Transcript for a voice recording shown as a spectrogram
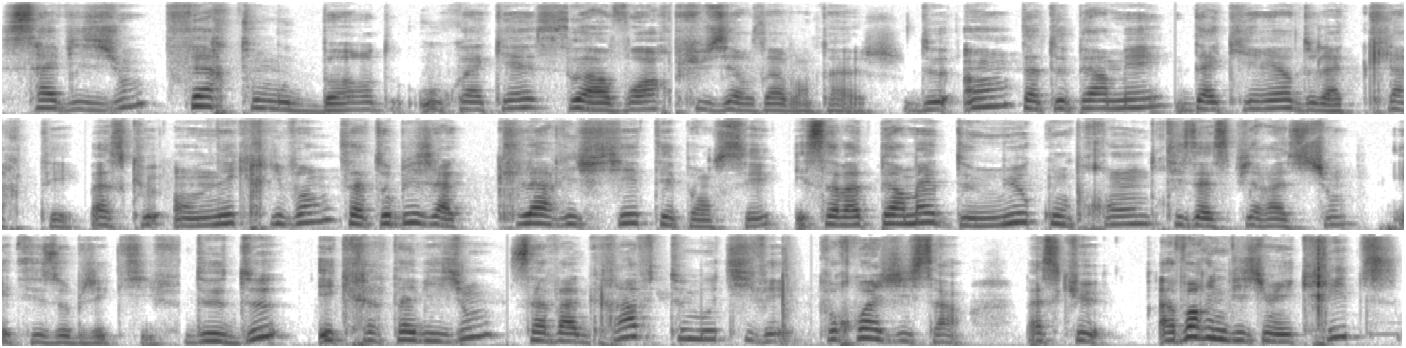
sa vision, faire ton mood board ou quoi qu'est-ce peut avoir plusieurs avantages. De un, ça te permet d'acquérir de la clarté parce que en écrivant, ça t'oblige à clarifier tes pensées et ça va te permettre de mieux comprendre tes aspirations et tes objectifs. De deux, écrire ta vision, ça va grave te motiver. Pourquoi je dis ça? Parce que avoir une vision écrite,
